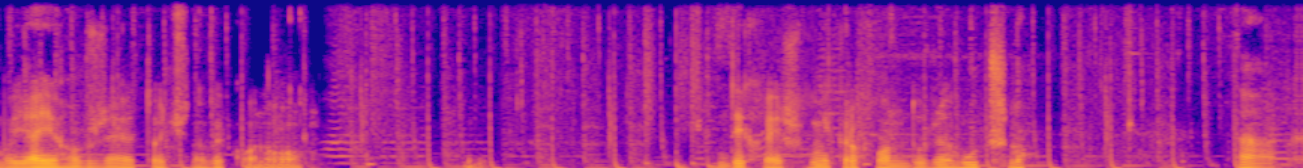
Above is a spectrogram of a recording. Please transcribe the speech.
Бо я його вже точно виконував. Дихаєш в мікрофон дуже гучно. Так.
